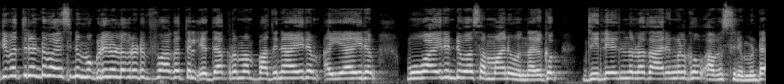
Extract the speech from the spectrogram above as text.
ഇരുപത്തിരണ്ട് വയസ്സിന് മുകളിലുള്ളവരുടെ വിഭാഗത്തിൽ യഥാക്രമം പതിനായിരം അയ്യായിരം മൂവായിരം രൂപ സമ്മാനവും നൽകും. ജില്ലയിൽ നിന്നുള്ള താരങ്ങൾക്കും അവസരമുണ്ട്.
